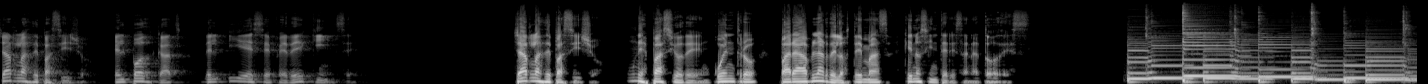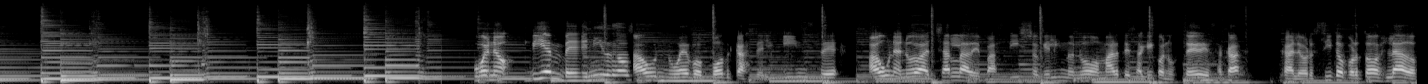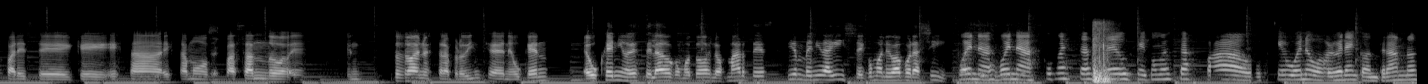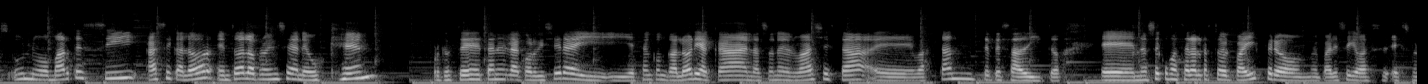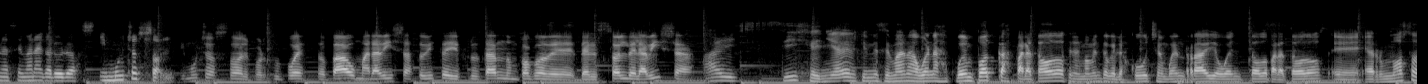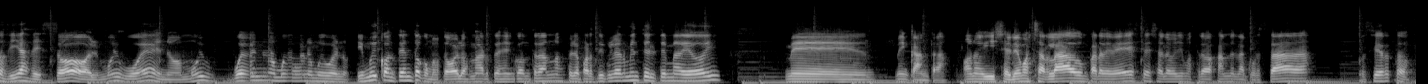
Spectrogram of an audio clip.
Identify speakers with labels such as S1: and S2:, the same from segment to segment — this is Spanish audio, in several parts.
S1: Charlas de Pasillo, el podcast del ISFD 15. Charlas de Pasillo, un espacio de encuentro para hablar de los temas que nos interesan a todos.
S2: Bueno, bienvenidos a un nuevo podcast del 15, a una nueva charla de pasillo. Qué lindo nuevo martes aquí con ustedes. Acá calorcito por todos lados parece que está, estamos pasando en toda nuestra provincia de Neuquén. Eugenio de este lado como todos los martes. Bienvenida Guille, ¿cómo le va por allí?
S3: Buenas, buenas. ¿Cómo estás Euge? ¿Cómo estás Pau? Qué bueno volver a encontrarnos un nuevo martes. Sí, hace calor en toda la provincia de Neuquén porque ustedes están en la cordillera y, están con calor y acá en la zona del valle está eh, bastante pesadito. Eh, no sé cómo estará el resto del país, pero me parece que es una semana calurosa y mucho sol.
S2: Y mucho sol, por supuesto. Pau, maravilla, estuviste disfrutando un poco del sol de la villa.
S4: Ay, Sí, genial el fin de semana. Buenas, buen podcast para todos en el momento que lo escuchen. Buen radio, buen todo para todos. Eh, hermosos días de sol. Muy bueno, muy bueno, muy bueno, muy bueno. Y muy contento, como todos los martes, de encontrarnos. Pero particularmente el tema de hoy me, me encanta. Bueno, Guille, lo hemos charlado un par de veces. Ya lo venimos trabajando en la cursada. ¿No es cierto?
